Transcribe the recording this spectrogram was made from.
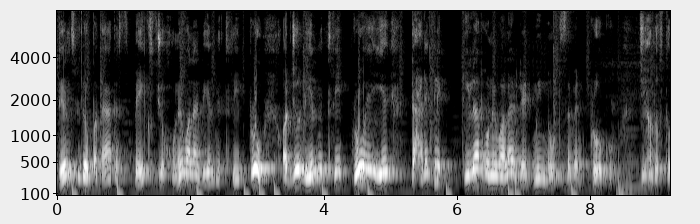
डिटेल्स वीडियो बताया था स्पेक्स जो होने वाला है रियलमी थ्री प्रो और जो रियलमी थ्री प्रो है, ये डायरेक्टली किलर होने वाला है Redmi Note 7 Pro को। जी हाँ दोस्तों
